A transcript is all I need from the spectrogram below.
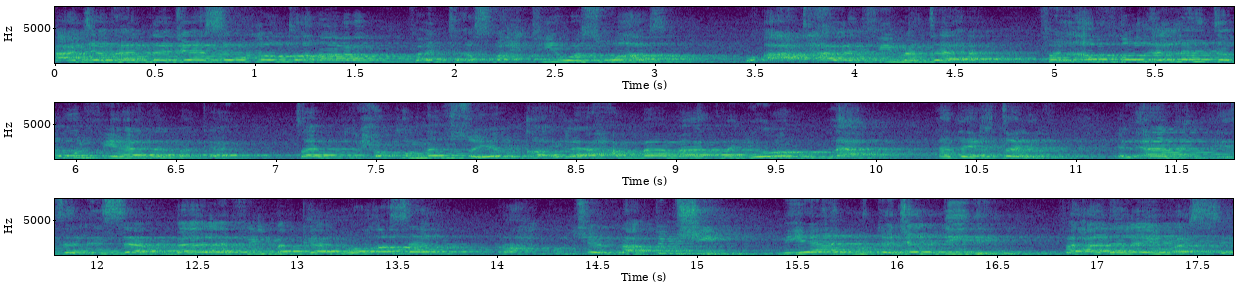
عجب هذا نجاسة ولا طهارة؟ فأنت أصبحت في وسواس وقعت حالك في متاهة. فالأفضل أن لا تبول في هذا المكان. طيب الحكم نفسه يبقى إلى حماماتنا اليوم لا هذا يختلف. الآن إذا الإنسان بال في المكان وغسل راح كل شيء نعم تمشي مياه متجددة فهذا لا يؤثر.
